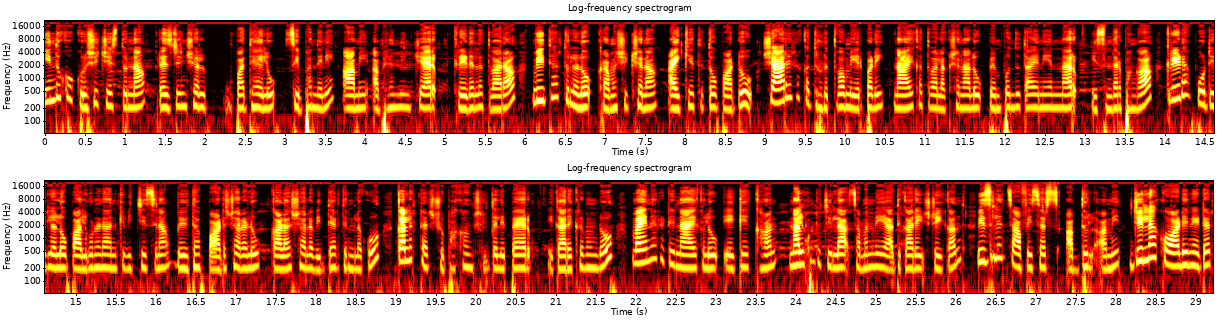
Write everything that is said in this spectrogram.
ఇందుకు కృషి చేస్తున్న రెసిడెన్షియల్ ఉపాధ్యాయులు సిబ్బందిని ఆమె అభినందించారు. క్రీడల ద్వారా విద్యార్థులలో క్రమశిక్షణ ఐక్యతతో పాటు శారీరక దృఢత్వం ఏర్పడి నాయకత్వ లక్షణాలు పెంపొందుతాయని అన్నారు. ఈ సందర్భంగా క్రీడా పోటీలలో పాల్గొనడానికి విచ్చేసిన వివిధ పాఠశాలలు కళాశాల విద్యార్థినులకు కలెక్టర్ శుభాకాంక్షలు తెలిపారు. ఈ కార్యక్రమంలో మైనారిటీ నాయకులు ఏకే ఖాన్ నల్గొండ జిల్లా సమన్వయ అధికారి శ్రీకాంత్ విజిలెన్స్ ఆఫీసర్స్ అబ్దుల్ అమీద్ జిల్లా కోఆర్డినేటర్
